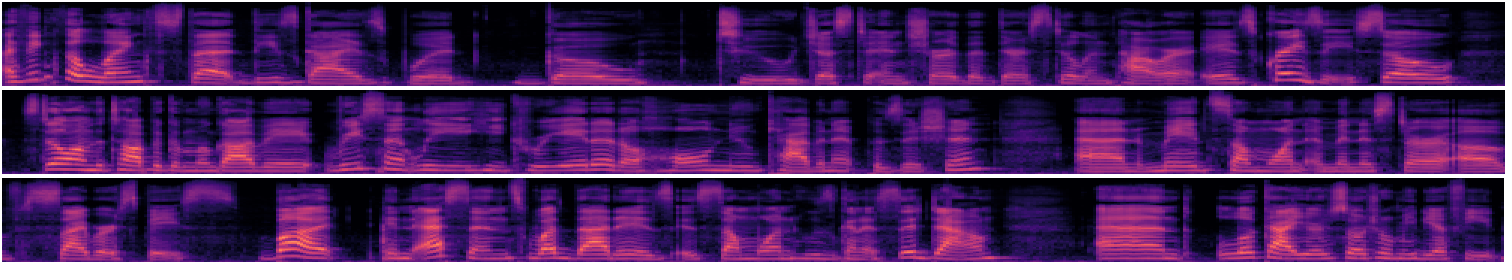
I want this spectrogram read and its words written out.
I think the lengths that these guys would go to just to ensure that they're still in power is crazy. So Still on the topic of Mugabe, recently he created a whole new cabinet position and made someone a minister of cyberspace. But in essence, what that is, is someone who's going to sit down and look at your social media feed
